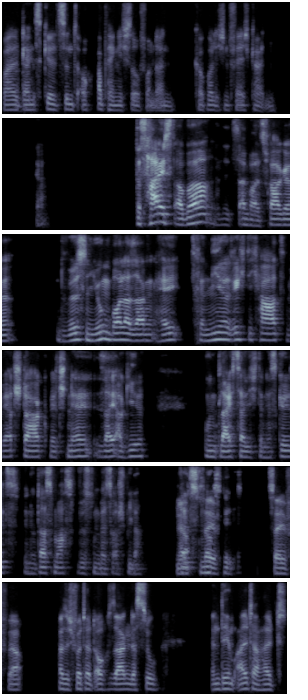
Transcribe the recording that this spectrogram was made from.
Weil okay, deine Skills sind auch abhängig so von deinen körperlichen Fähigkeiten. ja. Das heißt aber, jetzt einfach als Frage, du würdest einem jungen Baller sagen, hey, trainiere richtig hart, werd stark, werd schnell, sei agil und gleichzeitig deine Skills. Wenn du das machst, wirst du ein besserer Spieler Ja, als nur safe, Skills. safe, ja. Also ich würde halt auch sagen, dass du in dem Alter halt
